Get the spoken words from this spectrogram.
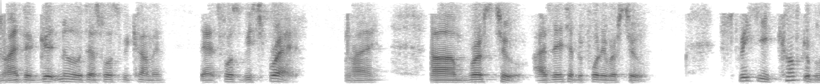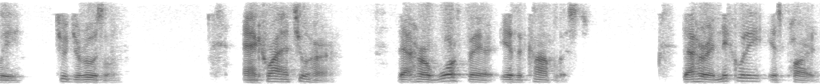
right? The good news that's supposed to be coming, that's supposed to be spread, right? Um, verse 2, Isaiah chapter 40, verse 2. Speak ye comfortably to Jerusalem and cry to her that her warfare is accomplished, that her iniquity is pardoned.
